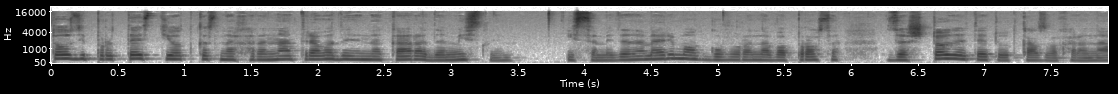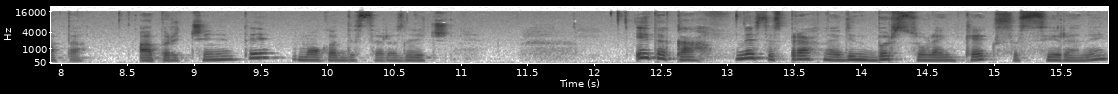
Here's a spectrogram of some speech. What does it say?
Този протест и отказ на храна трябва да ни накара да мислим и сами да намерим отговора на въпроса защо детето отказва храната, а причините могат да са различни. И така, днес се спрях на един бърз солен кек с сирене,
